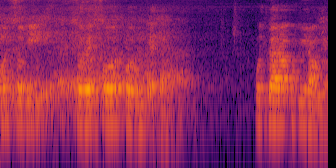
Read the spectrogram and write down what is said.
मनसोबी सर्वेस्पोर करूंक येता उद्गाराक उबी रावया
